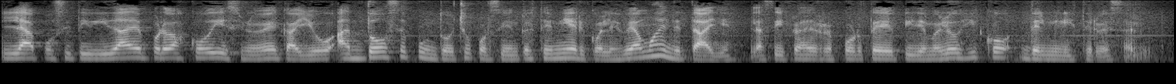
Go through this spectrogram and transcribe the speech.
La positividad de pruebas COVID-19 cayó a 12.8% este miércoles. Veamos en detalle las cifras del reporte epidemiológico del Ministerio de Salud.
